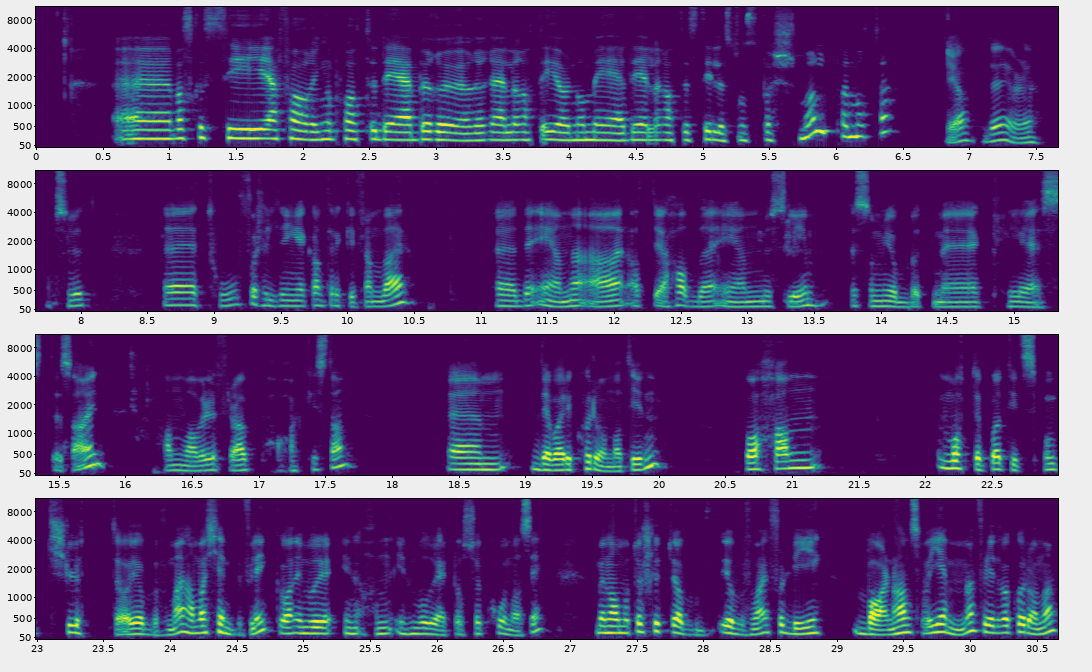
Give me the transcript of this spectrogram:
eh, hva skal jeg si, erfaringer på at det berører, eller at det gjør noe med det, eller at det stilles noen spørsmål, på en måte? Ja, det gjør det. Absolutt. Eh, to forskjellige ting jeg kan trekke fram der. Eh, det ene er at jeg hadde en muslim som jobbet med klesdesign. Han var vel fra Pakistan. Um, det var i koronatiden. Og han måtte på et tidspunkt slutte å jobbe for meg. Han var kjempeflink, og han invol- han involverte også kona si. Men han måtte slutte å jobbe for meg fordi barna hans var hjemme fordi det var korona.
